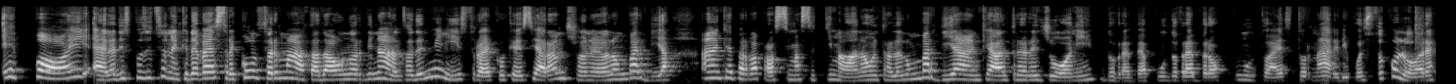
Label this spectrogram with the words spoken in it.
E poi è la disposizione che deve essere confermata da un'ordinanza del ministro, ecco che sia arancione la Lombardia anche per la prossima settimana. Oltre alla Lombardia anche altre regioni dovrebbe, appunto, dovrebbero appunto eh, tornare di questo colore,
